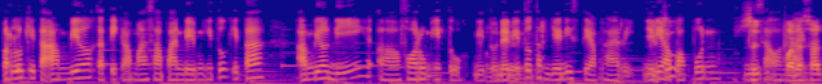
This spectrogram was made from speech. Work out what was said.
perlu kita ambil ketika masa pandemi itu kita ambil di uh, forum itu gitu dan Oke. itu terjadi setiap hari jadi Itu apa pun bisa online pada saat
